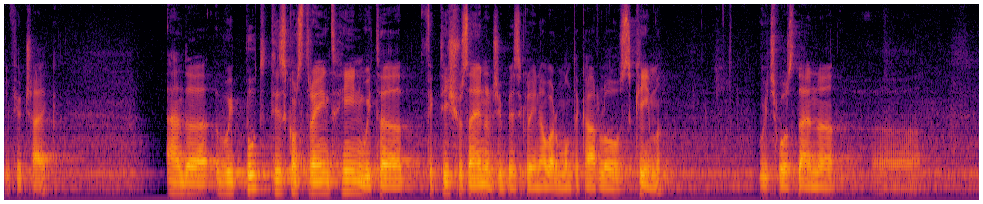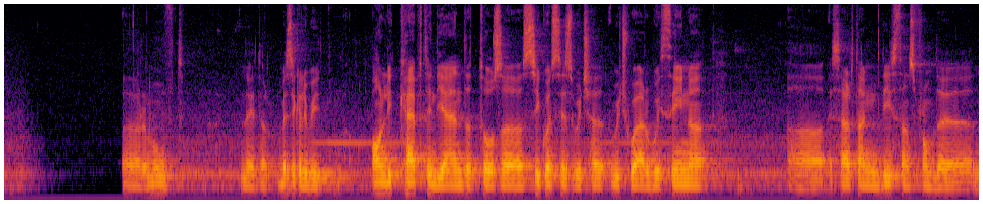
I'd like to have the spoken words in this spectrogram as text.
if you check. And uh, we put this constraint in with a fictitious energy, basically, in our Monte Carlo scheme which was then uh, uh, uh, removed later. Basically, we only kept in the end those sequences which, which were within a certain distance from the,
